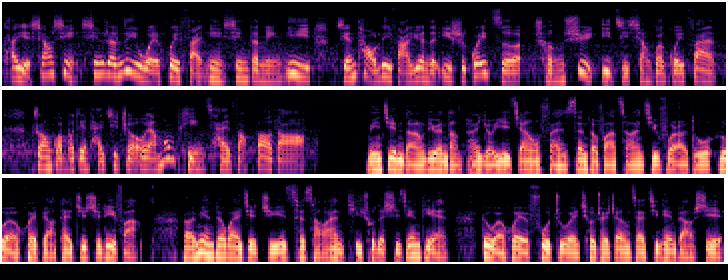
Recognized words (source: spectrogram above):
他也相信新任立委会反映新的民意，检讨立法院院的议事规则、程序以及相关规范。中央广播电台记者欧阳梦平采访报道。民进党立院党团有意将反渗透法草案寄付二读，陆委会表态支持立法。而面对外界质疑此草案提出的时间点，陆委会副主委邱垂正在今天表示，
